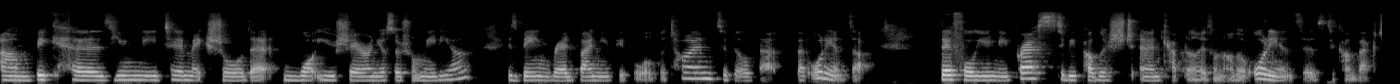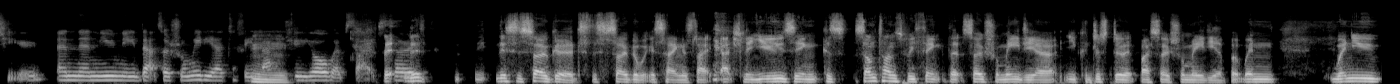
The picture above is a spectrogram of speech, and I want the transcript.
um, because you need to make sure that what you share on your social media is being read by new people all the time to build that, that audience up. Therefore, you need press to be published and capitalize on other audiences to come back to you. And then you need that social media to feed mm. back to your website. So, this, this is so good. This is so good what you're saying is like actually using, because sometimes we think that social media, you can just do it by social media. But when when you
